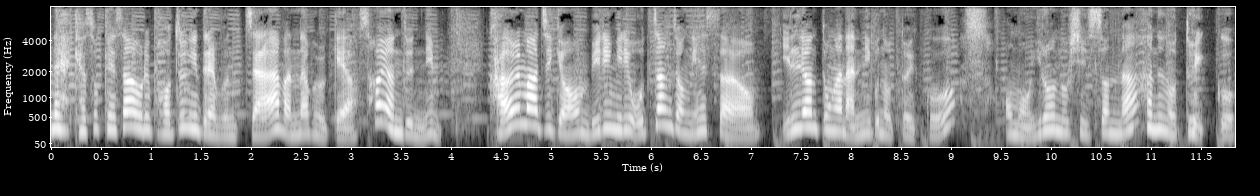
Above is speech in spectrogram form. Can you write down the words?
네, 계속해서 우리 버중이들의 문자 만나볼게요. 서연두님. 가을맞이 겸 미리미리 옷장 정리했어요. 1년 동안 안 입은 옷도 있고, 어머, 이런 옷이 있었나? 하는 옷도 있고,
